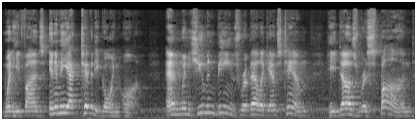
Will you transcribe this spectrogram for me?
when he finds enemy activity going on. And when human beings rebel against him, he does respond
